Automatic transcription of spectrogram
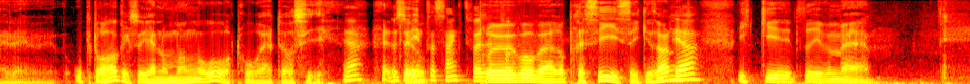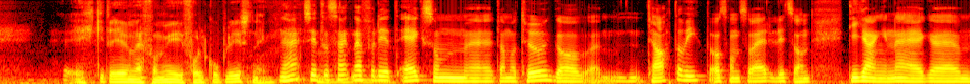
eh, oppdragelse gjennom mange år, tror jeg jeg tør si. ja. Det er så Til å interessant. For, Prøve å være presis, ikke sant? Ja, Ikke drive med ikke drive med for mye folkeopplysning. Nei, så interessant. Nei, fordi at jeg som eh, dramaturg og um, teaterviter og sånn, så er det litt sånn De gangene jeg eh,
